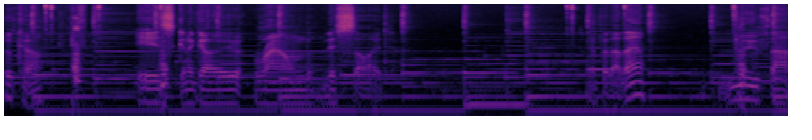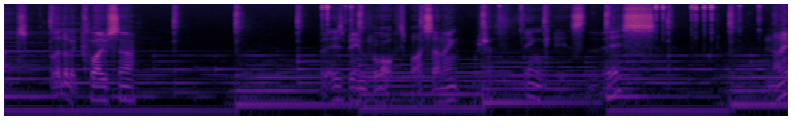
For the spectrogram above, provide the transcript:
cooker is going to go round this side. So put that there, move that a little bit closer, but it is being blocked by something, which I think is this. No.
